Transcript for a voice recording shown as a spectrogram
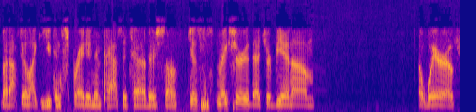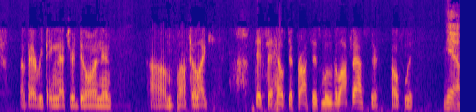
but I feel like you can spread it and pass it to others. So just make sure that you're being um, aware of of everything that you're doing, and um, I feel like this will help the process move a lot faster. Hopefully. Yeah.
